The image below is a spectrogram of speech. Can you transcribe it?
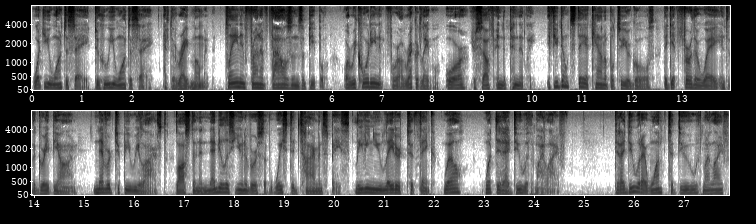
what you want to say to who you want to say at the right moment, playing in front of thousands of people, or recording for a record label, or yourself independently. If you don't stay accountable to your goals, they get further away into the great beyond, never to be realized, lost in a nebulous universe of wasted time and space, leaving you later to think, well, what did I do with my life? Did I do what I want to do with my life?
